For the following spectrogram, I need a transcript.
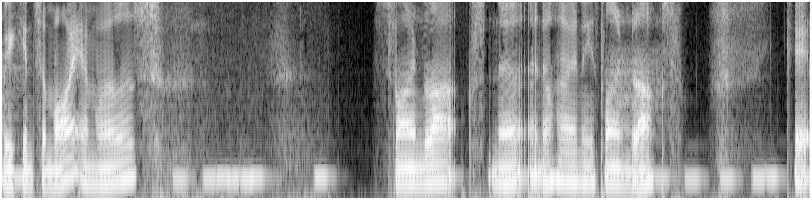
Making some more emeralds. Slime blocks. No, I don't have any slime blocks. Okay,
